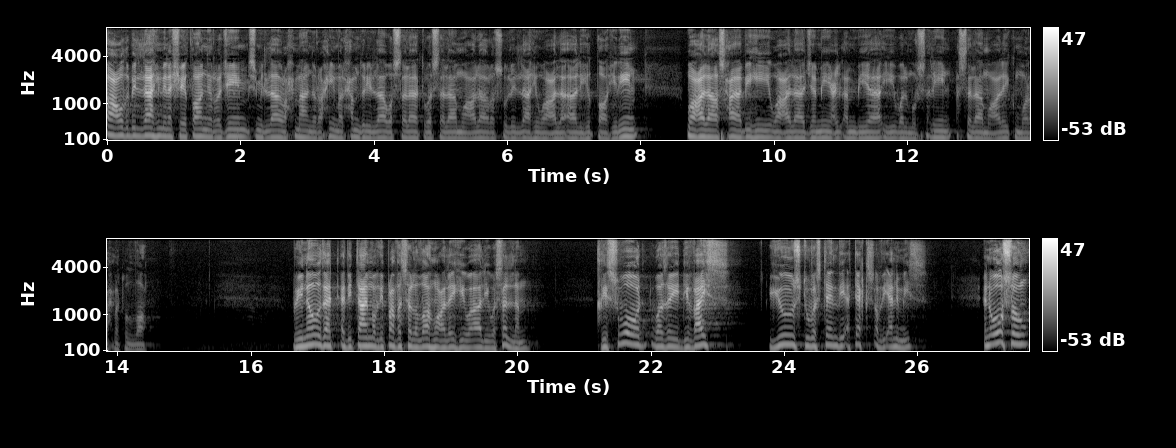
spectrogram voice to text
أعوذ بالله من الشيطان الرجيم بسم الله الرحمن الرحيم الحمد لله والصلاة والسلام على رسول الله وعلى آله الطاهرين وعلى أصحابه وعلى جميع الأنبياء والمرسلين السلام عليكم ورحمة الله We know that at the time of the Prophet sallallahu alaihi wasallam, the sword was a device used to withstand the attacks of the enemies and also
